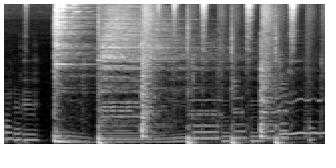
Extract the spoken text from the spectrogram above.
you Ooh.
